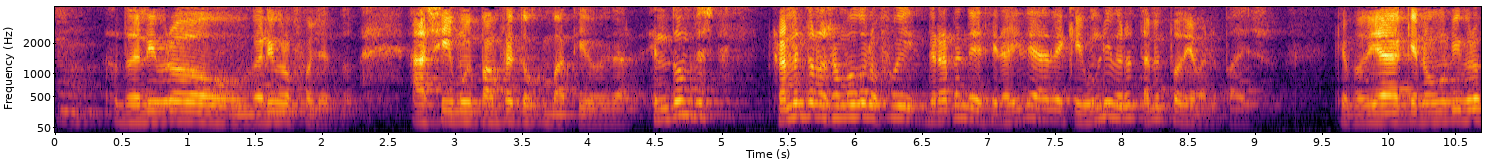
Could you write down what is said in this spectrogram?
mm. do libro, do libro folleto, así moi panfleto combativo e tal. Entonces, realmente o noso modelo foi, de repente, decir a idea de que un libro tamén podía valer para iso. Que podía, que non un libro...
